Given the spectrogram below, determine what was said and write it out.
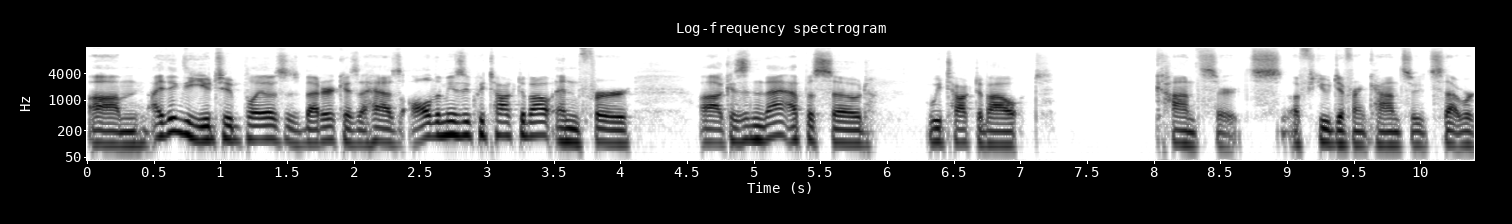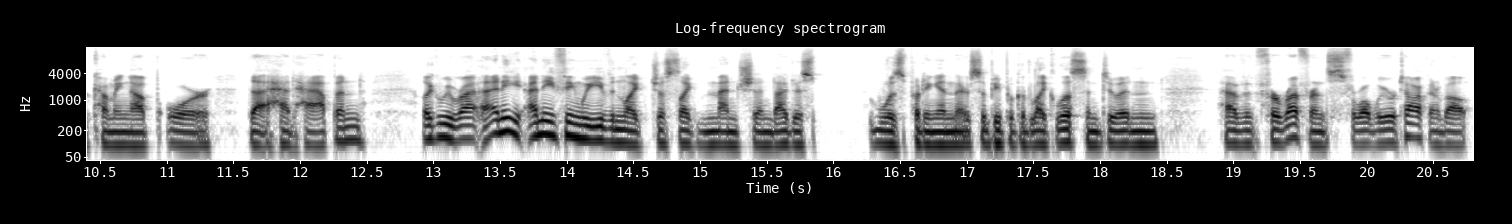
Um, I think the YouTube playlist is better because it has all the music we talked about. And for, because uh, in that episode, we talked about concerts, a few different concerts that were coming up or that had happened. Like we write any anything we even like just like mentioned, I just was putting in there so people could like listen to it and have it for reference for what we were talking about.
